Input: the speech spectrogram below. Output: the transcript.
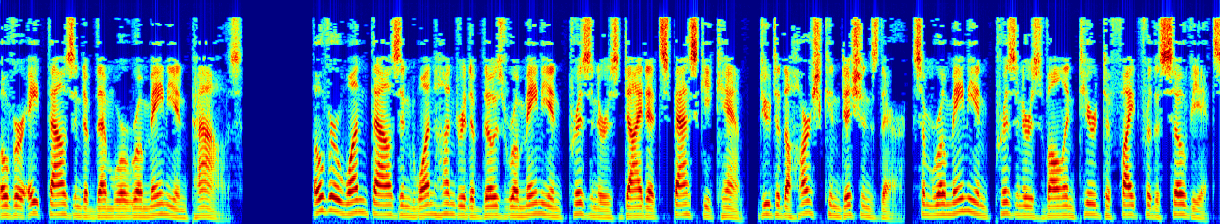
over 8,000 of them were Romanian POWs. Over 1,100 of those Romanian prisoners died at Spassky camp, due to the harsh conditions there. Some Romanian prisoners volunteered to fight for the Soviets,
